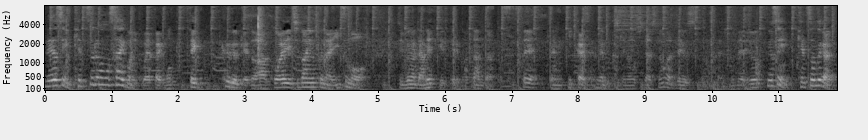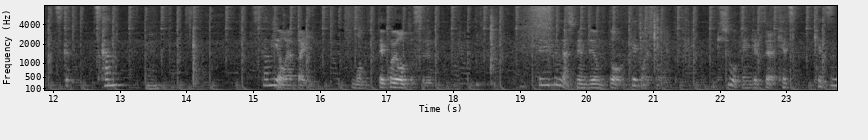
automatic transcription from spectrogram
で要するに結論を最後にこうやっぱり持ってくるけどあこれ一番良くないいつも自分がダメって言ってるパターンだと思って全一回全部書き直し出したのがデウスの最初で要要するに結論だからつかつかみ？つかみをやっぱり持ってこようとするっていうふうな視点で読むと結構ねその起承転結というのはケツケツ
